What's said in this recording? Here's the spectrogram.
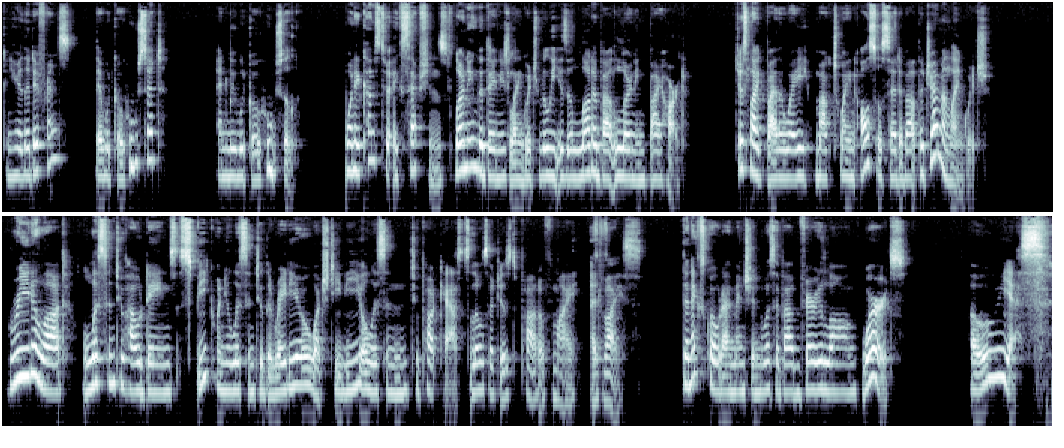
Can you hear the difference? They would go huset, and we would go husel. When it comes to exceptions, learning the Danish language really is a lot about learning by heart. Just like, by the way, Mark Twain also said about the German language. Read a lot, listen to how Danes speak when you listen to the radio, watch TV, or listen to podcasts. Those are just part of my advice. The next quote I mentioned was about very long words. Oh, yes.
